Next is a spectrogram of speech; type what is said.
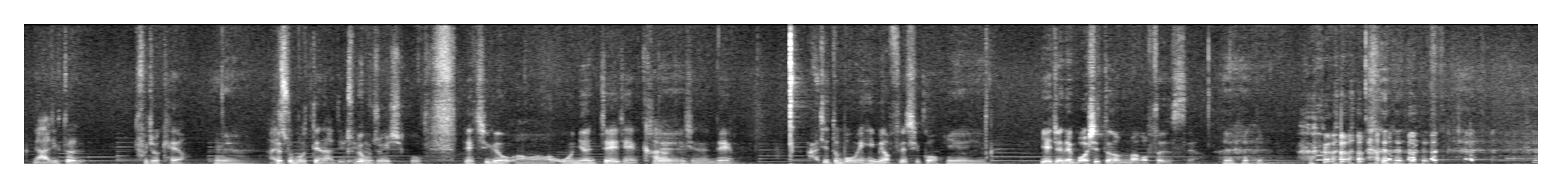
근데 아직도 부족해요. 네. 아직도 그래서 못된 아들이에요. 투병 중이시고. 네, 지금 어, 5년째 이제 가 네. 계시는데 아직도 몸에 힘이 없으시고 예, 예. 예전에 멋있던 엄마가 없어졌어요. 그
